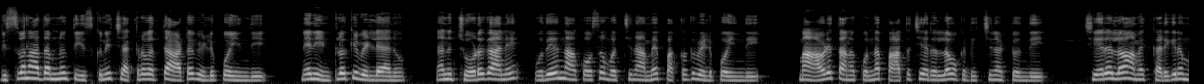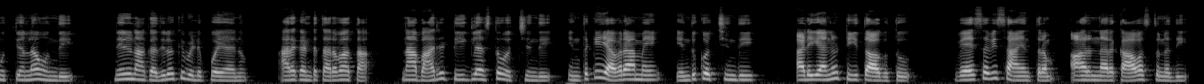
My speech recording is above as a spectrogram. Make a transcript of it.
విశ్వనాథంను తీసుకుని చక్రవర్తి ఆటో వెళ్ళిపోయింది. నేను ఇంట్లోకి వెళ్ళాను. నన్ను చూడగానే ఉదయం నా కోసం వచ్చిన ఆమె పక్కకు వెళ్ళిపోయింది. మా ఆవిడ తనకున్న పాత చీరల్లో ఒకటి ఇచ్చినట్టుంది చీరలో ఆమె కడిగిన ముత్యంలా ఉంది. నేను నా గదిలోకి వెళ్ళిపోయాను. అరగంట తర్వాత నా భార్య టీ గ్లాస్తో వచ్చింది. ఇంతకీ ఎవరామె? ఎందుకు వచ్చింది అడిగాను టీ తాగుతూ. వేసవి సాయంత్రం ఆరున్నర కావస్తున్నది.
